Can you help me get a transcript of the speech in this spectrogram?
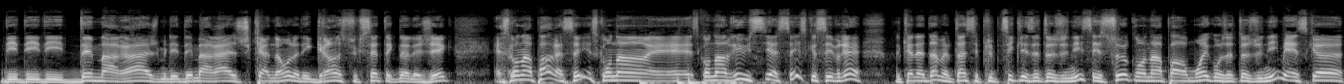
des des, des démarrages mais des démarrages canons là, des grands succès technologiques. Est-ce qu'on en part assez? Est-ce qu'on en est-ce qu'on en réussit assez? Est-ce que c'est vrai? Le Canada en même temps c'est plus petit que les États-Unis. C'est sûr qu'on en part moins qu'aux États-Unis mais est-ce que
